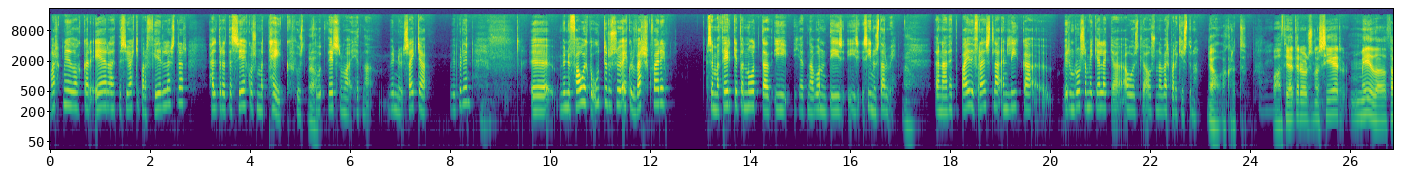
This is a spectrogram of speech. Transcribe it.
markmið okkar er að þetta séu ekki bara fyrirlestrar heldur að þetta sé eitthvað svona þú, þeir sem að hérna, munu sækja viðbyrðin Mhm. uh, munu fá eitthvað út úr þessu, eitthvað verkfæri sem að þeir geta notað í hérna vonandi í, í, sínu starfi já, þannig að þetta er bæði fræðsla en líka uh, við erum rosa mikið að leggja áherslu á svona verkfærakistuna já, akkurat. Og að því að þetta eru svona sér miða þá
